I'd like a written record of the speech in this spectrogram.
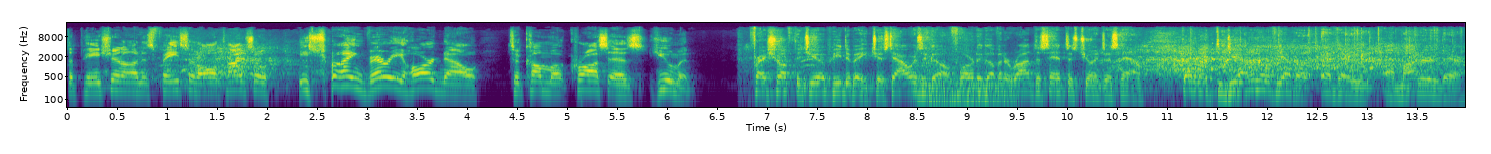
the patient on his face at all times. So he's trying very hard now to come across as human. Fresh off the GOP debate just hours ago, Florida Governor Ron DeSantis joins us now. Governor, did you? I don't know if you have a, have a, a monitor there.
